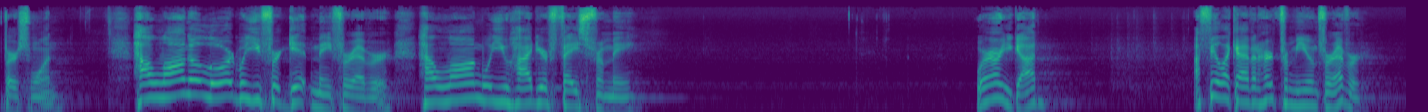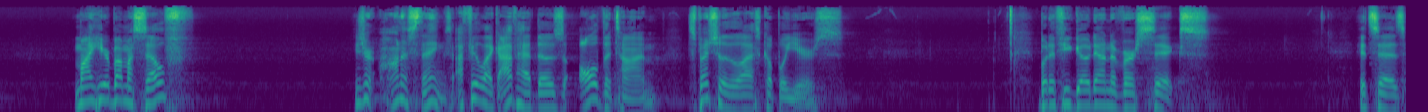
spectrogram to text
verse 1. How long, O Lord, will you forget me forever? How long will you hide your face from me? Where are you, God? I feel like I haven't heard from you in forever. Am I here by myself? These are honest things. I feel like I've had those all the time especially the last couple years. But if you go down to verse 6, it says,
